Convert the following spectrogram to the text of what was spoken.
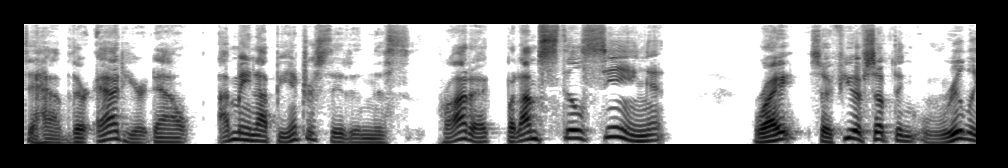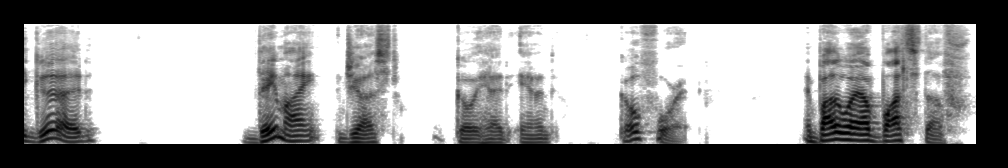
to have their ad here. Now, I may not be interested in this product, but I'm still seeing it, right? So if you have something really good, they might just go ahead and go for it. And by the way, I've bought stuff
